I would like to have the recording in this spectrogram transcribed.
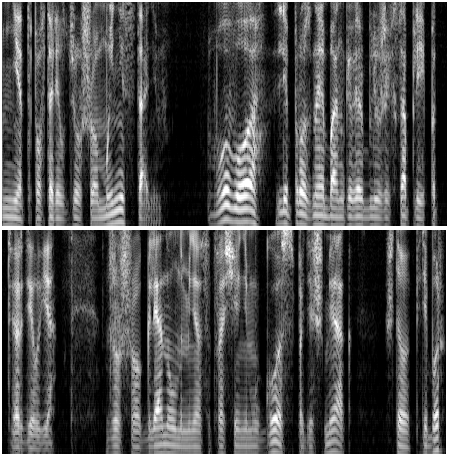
«Нет», — повторил Джошуа, — «мы не станем». «Во-во, лепрозная банка верблюжьих соплей», — подтвердил я. Джошуа глянул на меня с отвращением. «Господи, шмяк!» «Что, перебор?»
